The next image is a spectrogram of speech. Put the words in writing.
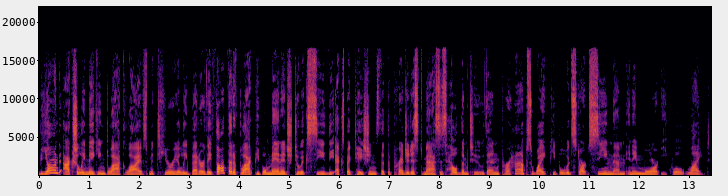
Beyond actually making black lives materially better, they thought that if black people managed to exceed the expectations that the prejudiced masses held them to, then perhaps white people would start seeing them in a more equal light.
